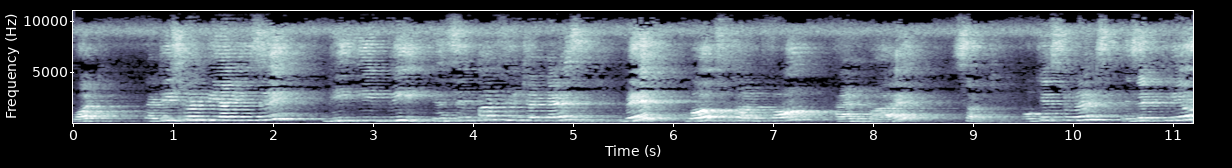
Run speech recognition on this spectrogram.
What additional we are using? be in simple future tense with verbs third form and by subject. Okay students, is it clear?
